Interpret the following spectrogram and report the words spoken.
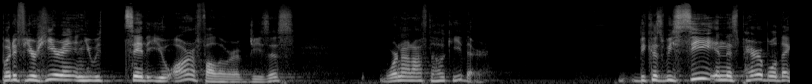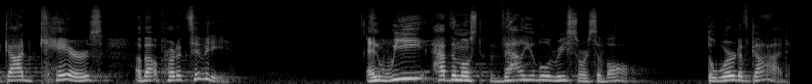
But if you're here and you would say that you are a follower of Jesus, we're not off the hook either. Because we see in this parable that God cares about productivity. And we have the most valuable resource of all the Word of God.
